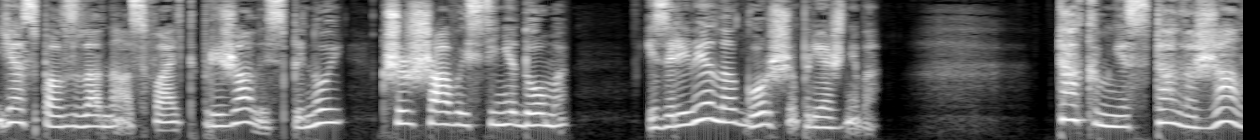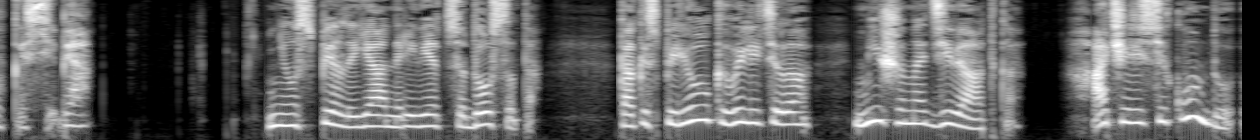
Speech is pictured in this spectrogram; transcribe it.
Я сползла на асфальт, прижалась спиной к шершавой стене дома и заревела горше прежнего. Так мне стало жалко себя. Не успела я нареветься досыта, как из переулка вылетела Мишина девятка, а через секунду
